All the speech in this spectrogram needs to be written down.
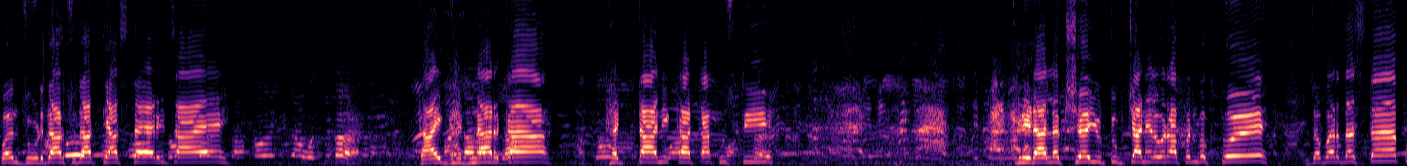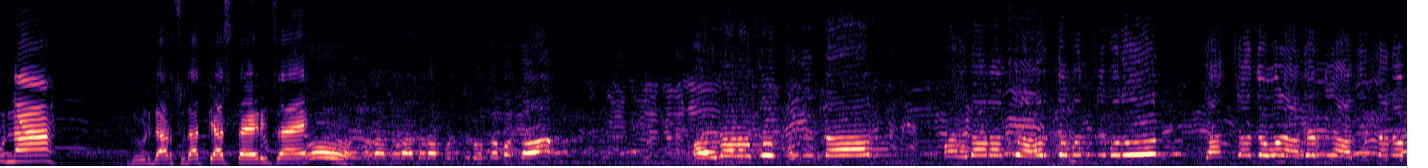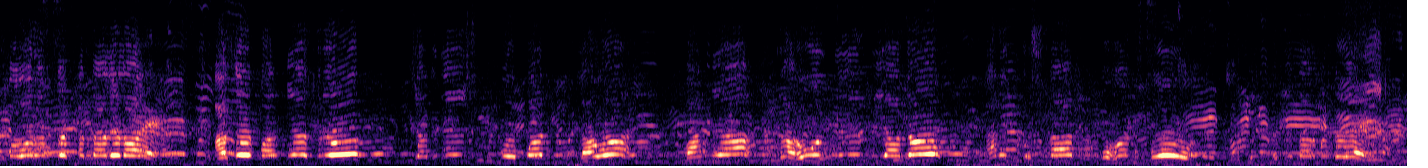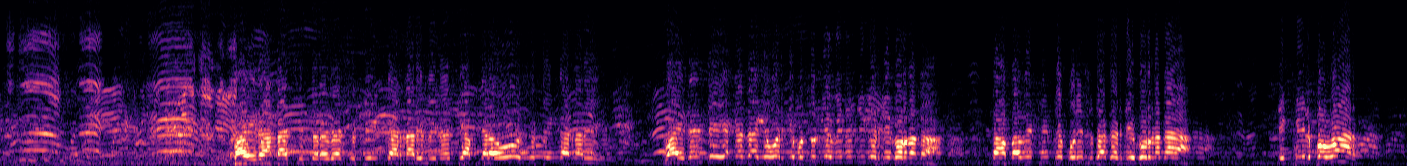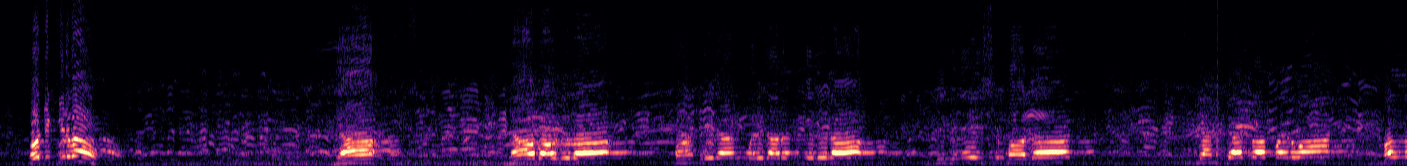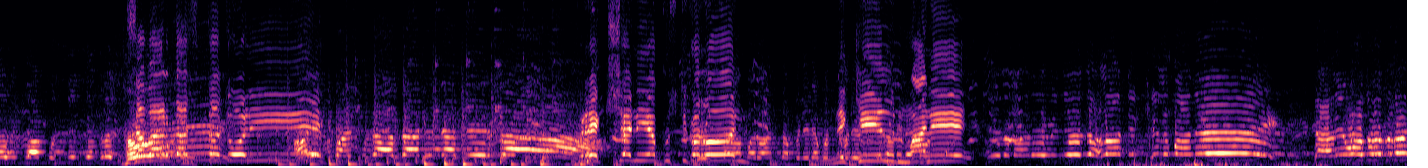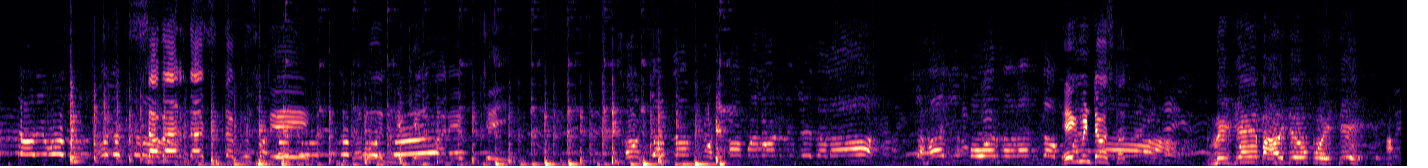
पण जोडदार सुद्धा त्याच तयारीचा आहे. काय घडणार का? खट्टा आणि काटा कुस्ती क्रीडा लक्ष युट्यूब चॅनेलवर आपण बघतोय. जबरदस्त पुन्हा. जोडदार सुद्धा त्याच तयारीचा आहे. हो जरा मैदानाचे खजिनदार मैदानाचे अर्थमंत्री म्हणून ज्यांच्या जवळ आदरणीय अजितदादा पवारांचं खत आलेलं आहे. असे मान्य श्री जगदीश पोपट लावण मान्य राहुल दिलीप यादव कृष्णात मोहन भोर मंडळी. आहे मैदानात चित्रव्य शूटिंग करणारी विनंती आपल्याला हो शूटिंग करणारी. वायदंडे एका जागेवरती बसून घ्या विनंती गर्दी करू नका. ताबावीस तिथे कोणी सुद्धा गर्दी करू नका. निखिल पवार. हो निखिल भाऊ. या या बाजूला पांढरी रंग परिधारण केलेला विघ्नेश बागट. यांच्याचा पैलवान कुस्ती केंद्र जबरदस्त जोडी. प्रेक्षणीय कुस्ती करून निखिल माने. विजय झाला निखिल माने. टाळी टाळी. जबरदस्त कुस्ती. करून निखिल माने विजयी. छोट्यातला मोठा पैलवान विजय झाला. शहाजी पवार नानांचा एक मिनिट वाजतात विजय महादेव मोहिते.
